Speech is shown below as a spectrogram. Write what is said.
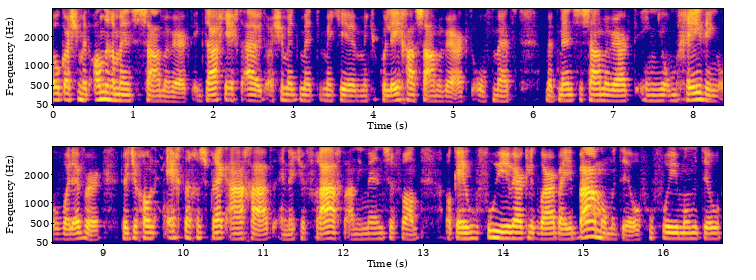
ook als je met andere mensen samenwerkt. Ik daag je echt uit. Als je met, met, met, je, met je collega's samenwerkt of met, met mensen samenwerkt in je omgeving of whatever. Dat je gewoon echt een gesprek aangaat en dat je vraagt aan die mensen van oké, hoe voel je je werkelijk waar bij je baan momenteel? Of hoe voel je je momenteel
